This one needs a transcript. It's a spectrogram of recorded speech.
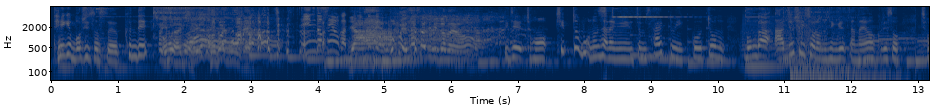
되게 멋있었어요. 근데 어머 어머 저 사진이래. 인도 새우 같아, 야 인도 새우. 너무 옛날 사진이잖아요. 이제 저 직접 보는 사람이 좀 살도 있고 좀 뭔가 아저씨처럼 생겼잖아요. 그래서 저,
